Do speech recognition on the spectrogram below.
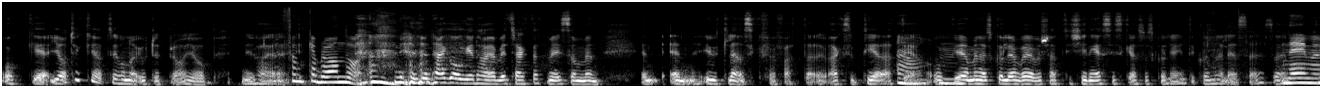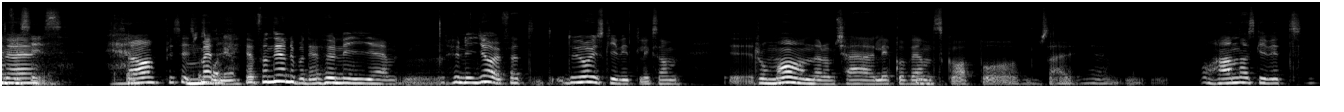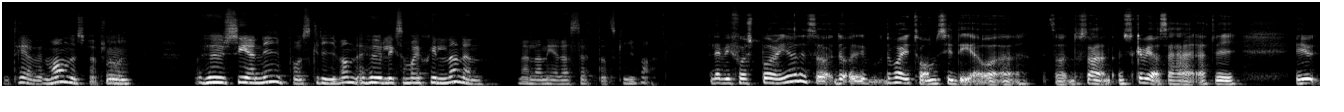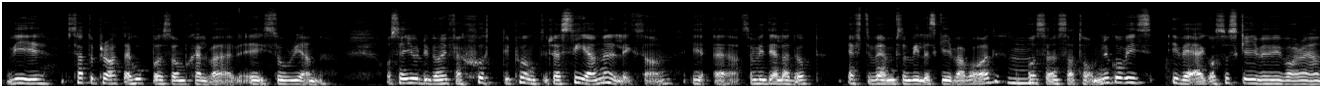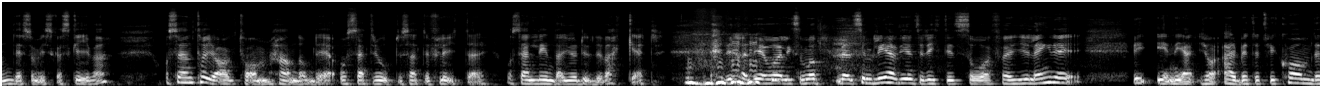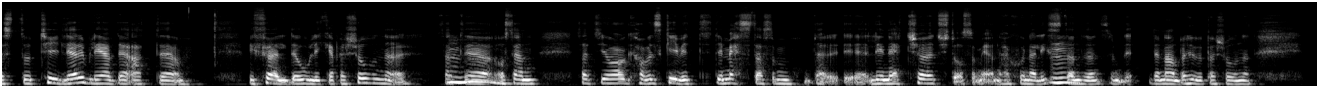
Och eh, jag tycker att hon har gjort ett bra jobb. Nu har Det jag, funkar bra ändå. den här gången har jag betraktat mig som en, en, en utländsk författare och accepterat det. Och jag menar, skulle den vara översatt till kinesiska så skulle jag inte kunna läsa det. Så. Nej men precis. Ja, precis. Men jag funderade på det, hur ni, eh, hur ni gör. För att du har ju skrivit liksom eh, romaner om kärlek och vänskap och så här. eh, Och han har skrivit tv-manus för frågan. Och Hur ser ni på skrivande? Hur, liksom, vad är skillnaden mellan era sätt att skriva? När vi först började så då, det var ju Toms idé och så, då sa han nu ska vi göra så här att vi, vi, vi satt och pratade ihop oss om själva historien och sen gjorde vi ungefär 70 punkter, tror jag, scener liksom, i, eh, som vi delade upp efter vem som ville skriva vad. Och sen sa Tom, nu går vi iväg och så skriver vi var och en det som vi ska skriva. Och sen tar jag, Tom, hand om det och sätter ihop det så att det flyter. Och sen Linda, gör du det vackert. det, det var liksom upp, men sen blev det ju inte riktigt så, för ju längre in i arbetet vi kom, desto tydligare blev det att eh, vi följde olika personer. Så att, eh, och sen, så att jag har väl skrivit det mesta som där, eh, Lynette Church då, som är den här journalisten, den, som, den andra huvudpersonen.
